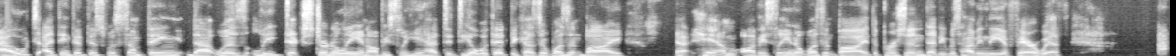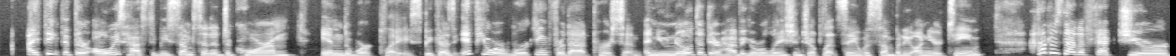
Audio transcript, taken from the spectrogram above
out. I think that this was something that was leaked externally, and obviously he had to deal with it because it wasn't by uh, him, obviously, and it wasn't by the person that he was having the affair with. I- think that there always has to be some sort of decorum in the workplace because if you are working for that person and you know that they're having a relationship, let's say with somebody on your team, how does that affect your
